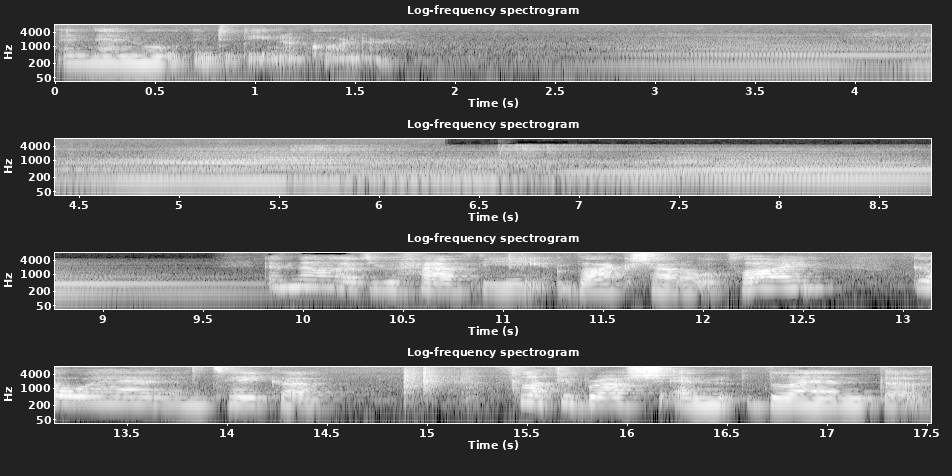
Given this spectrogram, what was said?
and then move into the inner corner. And now that you have the black shadow applied, go ahead and take a fluffy brush and blend the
